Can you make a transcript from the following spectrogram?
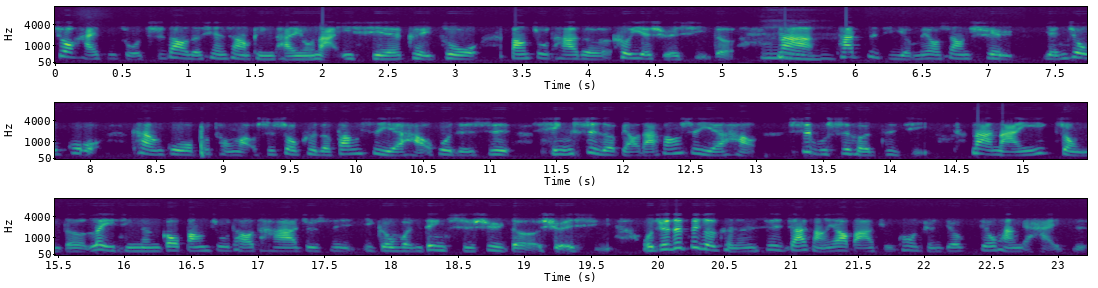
就孩子所知道的线上平台有哪一些可以做帮助他的课业学习的。那他自己有没有上去研究过，看过不同老师授课的方式也好，或者是形式的表达方式也好，适不适合自己？那哪一种的类型能够帮助到他，就是一个稳定持续的学习？我觉得这个可能是家长要把主控权丢丢还给孩子，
